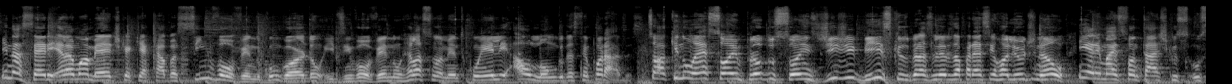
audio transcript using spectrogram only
E na série ela é uma médica que acaba se envolvendo com Gordon e desenvolvendo um relacionamento com ele ao longo das temporadas. Só que não é só em produções de gibis que os brasileiros aparecem em Hollywood não. Em Animais Fantásticos, Os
